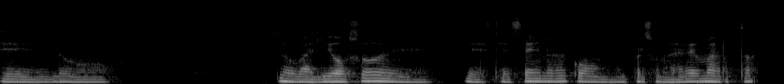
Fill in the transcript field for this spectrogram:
eh, lo, lo, valioso de, de esta escena con el personaje de Marta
